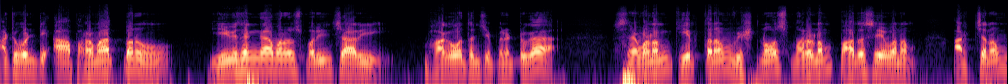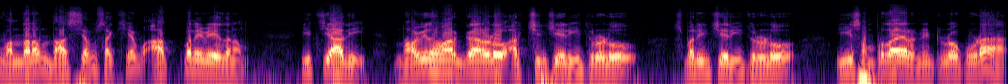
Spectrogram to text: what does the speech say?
అటువంటి ఆ పరమాత్మను ఏ విధంగా మనం స్మరించాలి? భాగవతం చెప్పినట్టుగా శ్రవణం కీర్తనం విష్ణు స్మరణం పాదసేవనం అర్చనం వందనం దాస్యం సఖ్యం ఆత్మనివేదనం ఇత్యాది నవవిధ మార్గాలలో అర్చించే రీతులలో స్మరించే రీతులలో ఈ సంప్రదాయాలన్నింటిలో కూడా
